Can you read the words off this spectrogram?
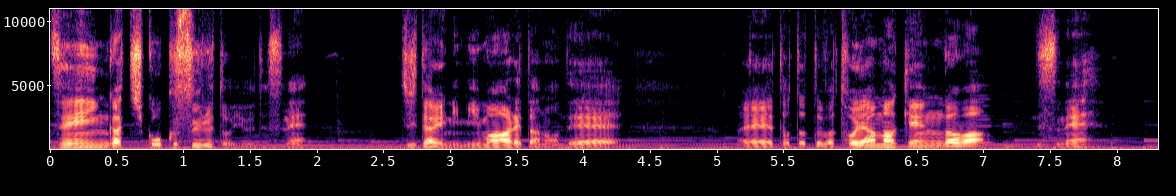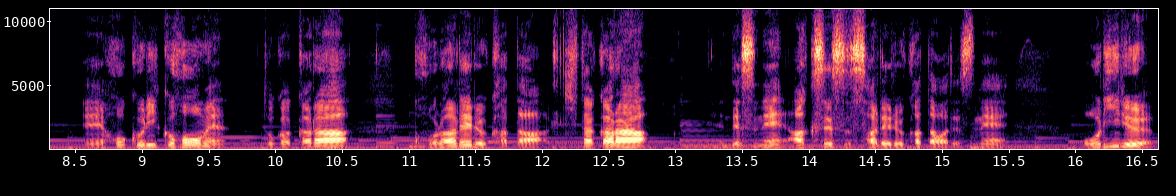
全員が遅刻するというですね、事態に見舞われたので、えー、と、例えば富山県側ですね、えー、北陸方面とかから来られる方、北からですね、アクセスされる方はですね、降りる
